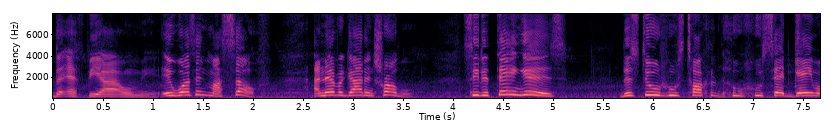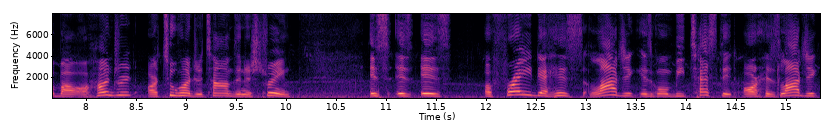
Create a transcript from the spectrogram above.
the FBI on me. It wasn't myself. I never got in trouble. See, the thing is, this dude who's talking, who, who said game about 100 or 200 times in a stream, is, is, is afraid that his logic is going to be tested or his logic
